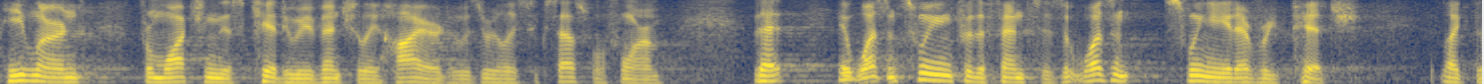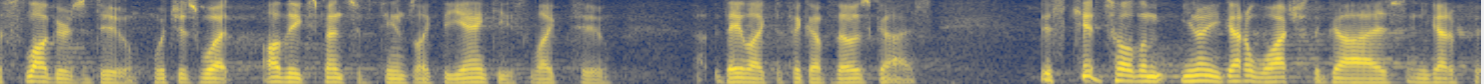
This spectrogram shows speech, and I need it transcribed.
He learned from watching this kid who he eventually hired, who was really successful for him, that it wasn't swinging for the fences. It wasn't swinging at every pitch like the sluggers do, which is what all the expensive teams like the Yankees like to, they like to pick up those guys. This kid told them, you know, you got to watch the guys and you got to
